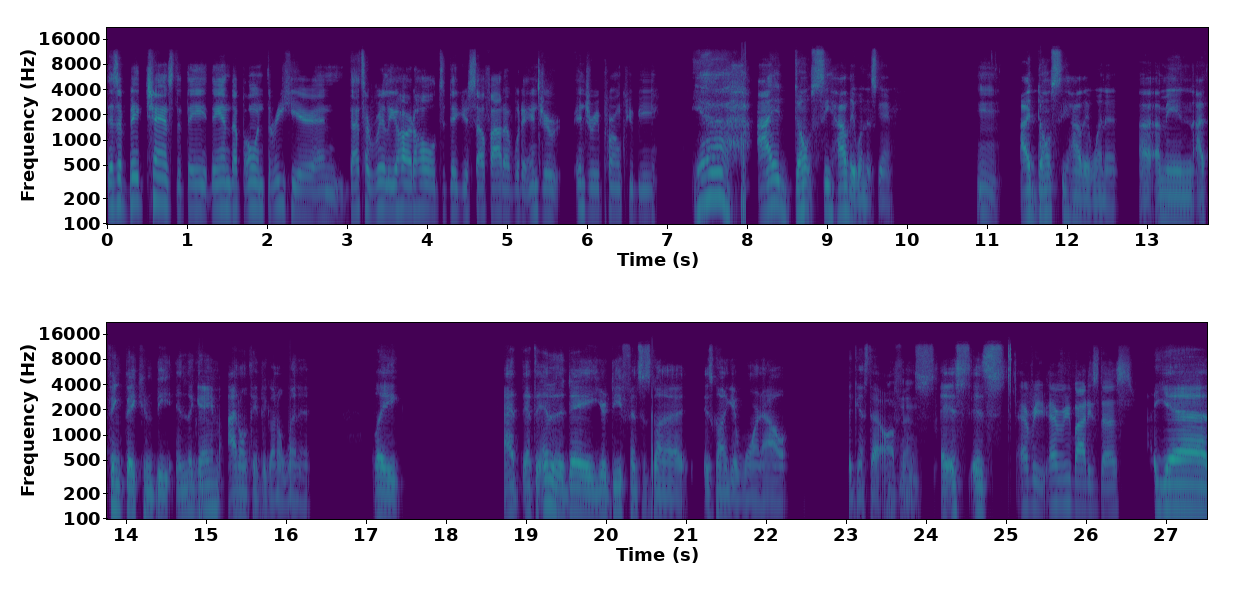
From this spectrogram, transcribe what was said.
there's a big chance that they they end up 0 3 here, and that's a really hard hole to dig yourself out of with an injury injury prone QB. yeah, I don't see how they win this game. Mm, I don't see how they win it. I, I mean, I think they can be in the game. I don't think they're gonna win it. Like at, at the end of the day, your defense is gonna is gonna get worn out against that Mhm. offense. It's it's every everybody's does. Yeah,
